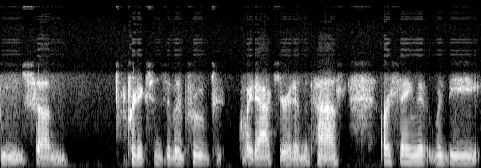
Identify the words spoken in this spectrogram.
whose um, predictions have been proved quite accurate in the past, are saying that it would be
